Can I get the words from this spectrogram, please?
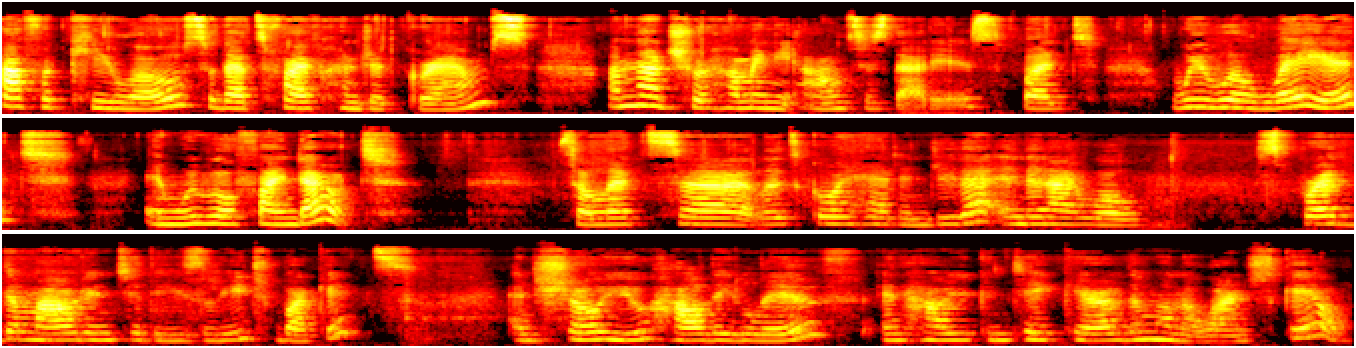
half a kilo, so that's 500 grams. I'm not sure how many ounces that is, but we will weigh it and we will find out. So let's uh, let's go ahead and do that, and then I will spread them out into these leech buckets and show you how they live and how you can take care of them on a large scale,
